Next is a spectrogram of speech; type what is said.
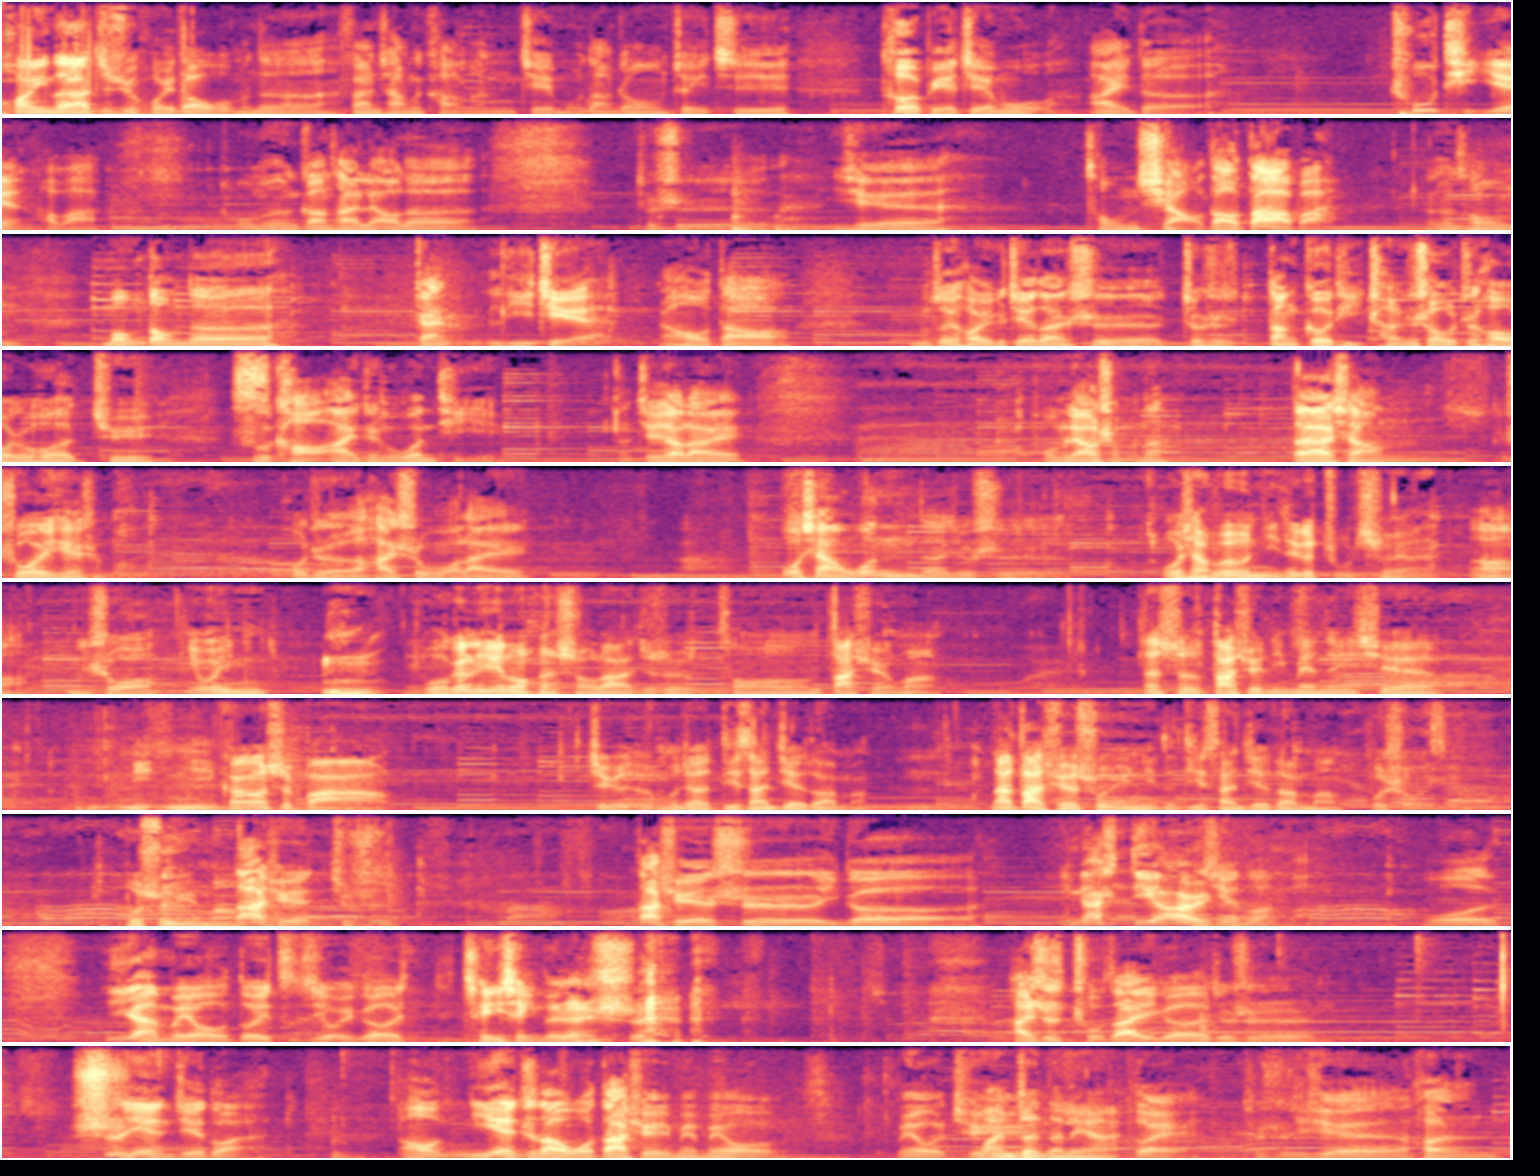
欢迎大家继续回到我们的翻墙的卡门节目当中，这一期特别节目《爱的初体验》，好吧？我们刚才聊了，就是一些从小到大吧，可能从懵懂的感理解，然后到我们最后一个阶段是，就是当个体成熟之后，如何去思考爱这个问题。那接下来我们聊什么呢？大家想说一些什么，或者还是我来？我想问的就是，我想问问你这个主持人啊，你说，因为你 我跟李云龙很熟了，就是从大学嘛。但是大学里面的一些，你你刚刚是把这个我们叫第三阶段嘛？嗯，那大学属于你的第三阶段吗？不属于，不属于吗？大学就是大学是一个，应该是第二阶段吧。我依然没有对自己有一个清醒的认识，还是处在一个就是试验阶段。然后你也知道，我大学里面没有没有去完整的恋爱，对，就是一些很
